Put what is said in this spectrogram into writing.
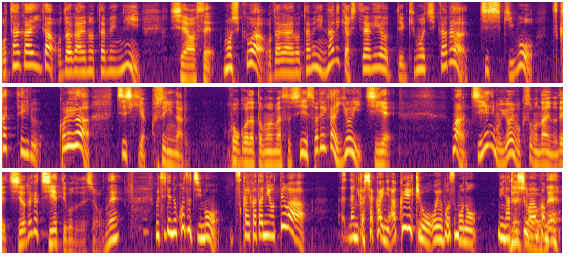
お互いがお互いのために幸せもしくはお互いのために何かしてあげようっていう気持ちから知識を使っている。これが知識が薬になる方向だと思いますしそれが良い知恵。まあ知恵にも良いもクソもないのでそれが知恵っていうことでしょうね。うちでの小槌も使い方によっては何か社会に悪影響を及ぼすものになってしまうかもで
